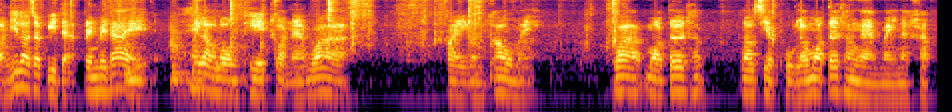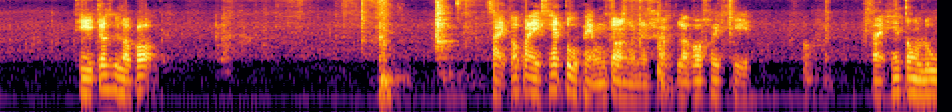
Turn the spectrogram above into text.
อนที่เราจะปิดอะเป็นไปได้ให้เราลองเทสก่อนนะว่าไฟมันเข้าไหม ว่ามอเตอร์เราเสียบถูกแล้วมอเตอร์ทำงานไหมนะครับ เทสก็คือเราก็ ใส่เข้าไปแค่ตัวแผงวงจรก่อนนะครับ แล้วก็ค่อยเทสใส่ให้ตรงรู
